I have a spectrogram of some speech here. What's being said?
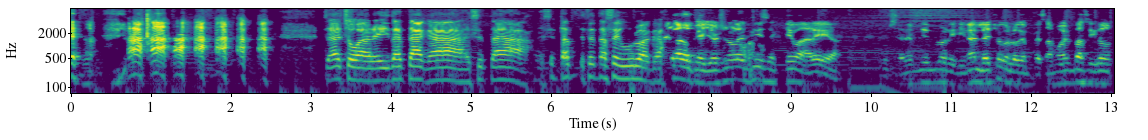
Chacho, Vareita está acá, ese está, ese está, ese está seguro acá. Lo que George no les dice es que Varea, por ser el miembro original, de hecho, con lo que empezamos el vacilón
